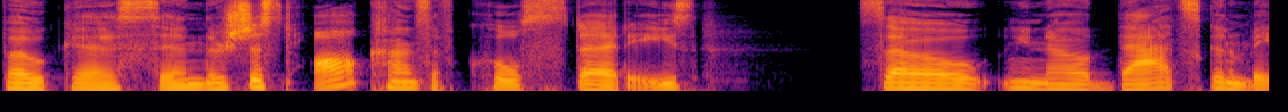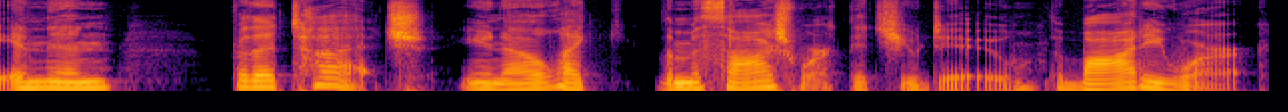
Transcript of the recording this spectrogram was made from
focus. And there's just all kinds of cool studies. So, you know, that's going to be, and then for the touch, you know, like the massage work that you do, the body work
